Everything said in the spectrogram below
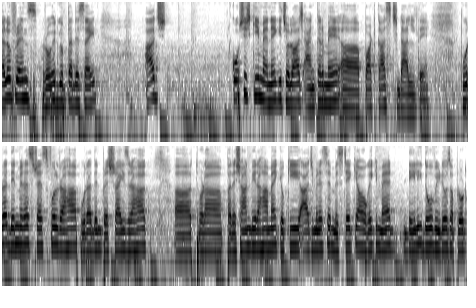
Hello friends Rohit Gupta this side आज कोशिश की मैंने कि चलो आज एंकर में पॉडकास्ट डालते हैं पूरा दिन मेरा स्ट्रेसफुल रहा पूरा दिन प्रेशराइज रहा आ, थोड़ा परेशान भी रहा मैं क्योंकि आज मेरे से मिस्टेक क्या हो गई कि मैं डेली दो वीडियोस अपलोड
